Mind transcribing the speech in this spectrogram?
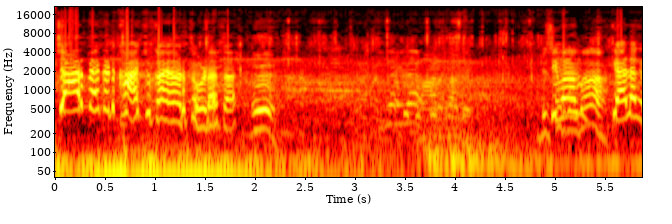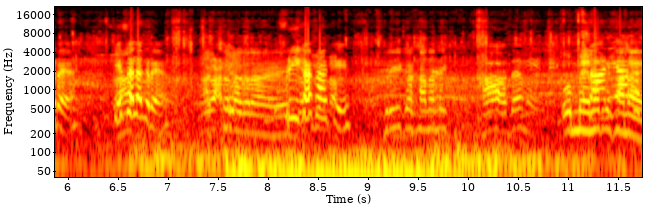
चार पैकेट खा चुका है और थोड़ा सा। शिवम क्या लग रहा है? कैसा लग रहा है? अच्छा लग रहा है। फ्री का खा के। फ्री का खाना नहीं। हाँ दे. वो मेहनत का खाना है।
